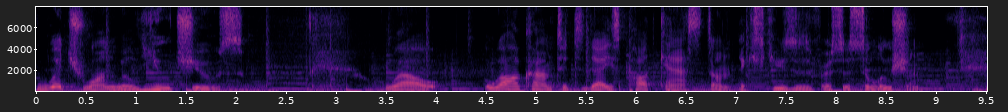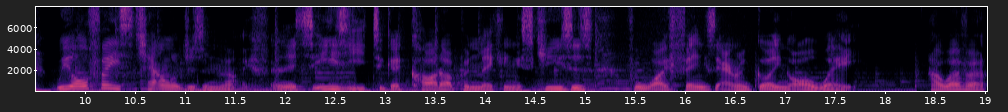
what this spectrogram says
Which one will you choose? Well, welcome to today's podcast on excuses versus solution. We all face challenges in life, and it's easy to get caught up in making excuses for why things aren't going our way. However,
